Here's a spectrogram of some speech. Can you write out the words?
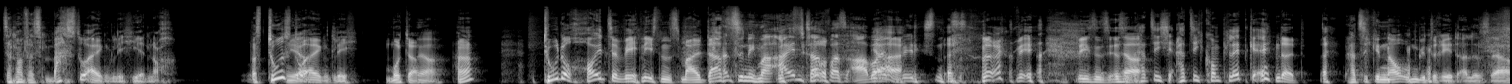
sag mal, was machst du eigentlich hier noch? Was tust Ja. du eigentlich, Mutter? Ja. Hä? Tu doch heute wenigstens mal das. Kannst du nicht mal einen Tag was arbeiten, Ja. wenigstens? wenigstens. Es Ja. hat, sich, hat sich komplett geändert. Hat sich genau umgedreht alles, ja.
